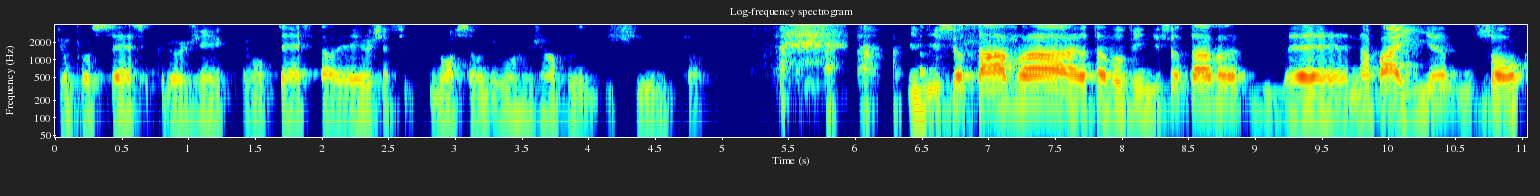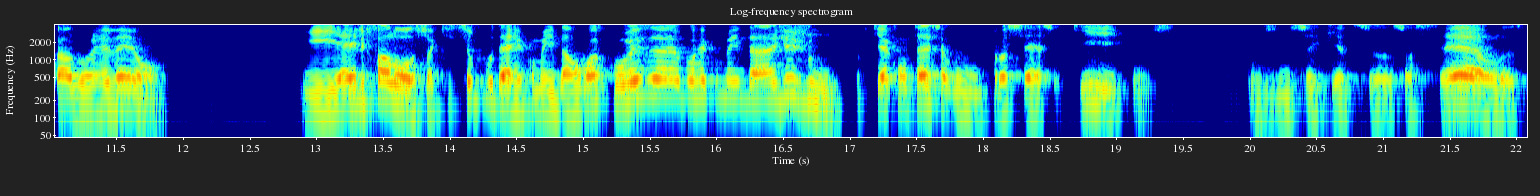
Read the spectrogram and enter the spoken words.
tem um processo criogênico que acontece e tal. E aí eu já fico, nossa, onde eu vou arranjar uma banheira de gelo e tal? E nisso eu tava, eu tava ouvindo isso, eu tava é, na Bahia, no sol, calor, Réveillon. E aí ele falou, só que se eu puder recomendar uma coisa, eu vou recomendar jejum, porque acontece algum processo aqui, com os, os não sei o que, das suas, suas células,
